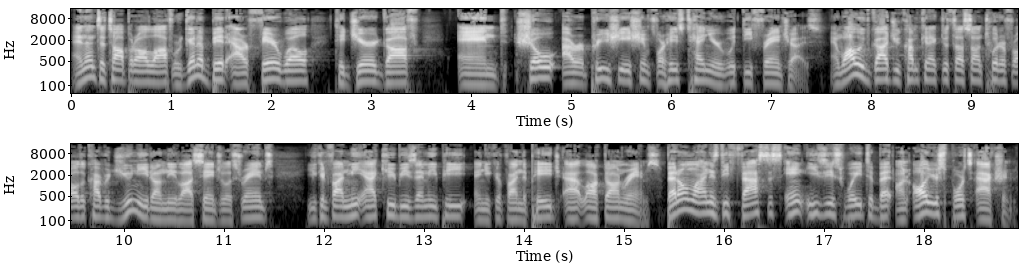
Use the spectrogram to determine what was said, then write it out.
And then to top it all off, we're going to bid our farewell to Jared Goff and show our appreciation for his tenure with the franchise. And while we've got you, come connect with us on Twitter for all the coverage you need on the Los Angeles Rams. You can find me at QB's MVP, and you can find the page at Locked On Rams. BetOnline is the fastest and easiest way to bet on all your sports action.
